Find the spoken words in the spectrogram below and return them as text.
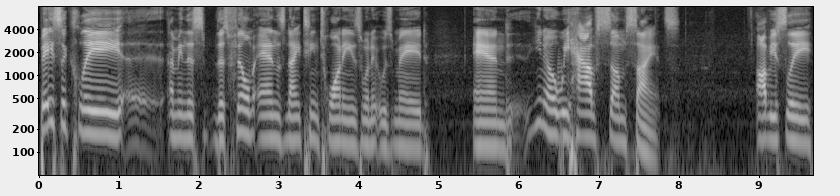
basically, uh, I mean this this film ends 1920s when it was made, and you know we have some science. Obviously,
